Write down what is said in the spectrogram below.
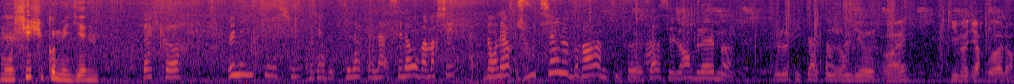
Moi aussi, je suis comédienne. D'accord. Venez ici, monsieur. Regardez, c'est là, qu'on- là, c'est là où on va marcher dans l'air. Je vous tiens le bras un petit peu. Ça, c'est l'emblème de l'hôpital Saint-Jean-de-Dieu. Ouais. Qui veut dire quoi alors,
